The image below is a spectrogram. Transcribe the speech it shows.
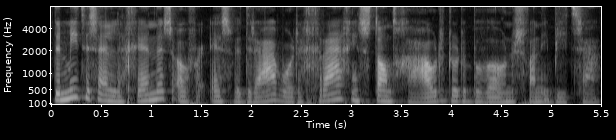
De mythes en legendes over Eswedra worden graag in stand gehouden door de bewoners van Ibiza.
